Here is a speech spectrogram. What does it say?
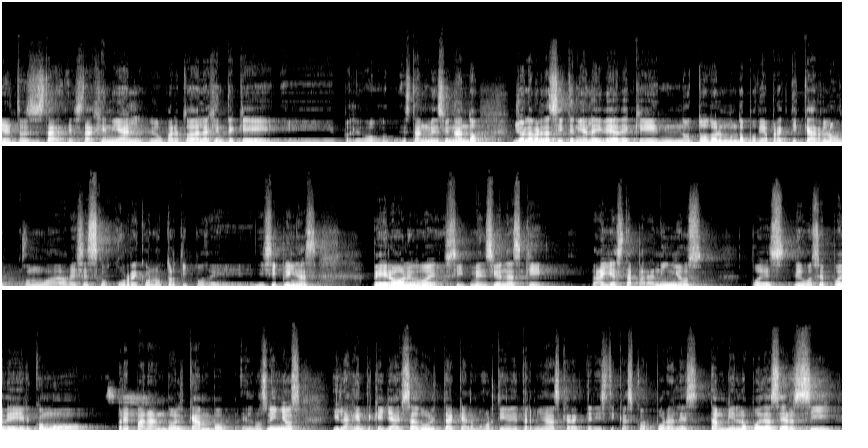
Oye, entonces está, genial, digo, para toda la gente que eh, pues, digo, están mencionando. Yo la verdad sí tenía la idea de que no todo el mundo podía practicarlo, como a veces ocurre con otro tipo de disciplinas, pero digo, eh, si mencionas que hay hasta para niños, pues digo, se puede ir como preparando el campo en los niños y la gente que ya es adulta, que a lo mejor tiene determinadas características corporales, también lo puede hacer si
